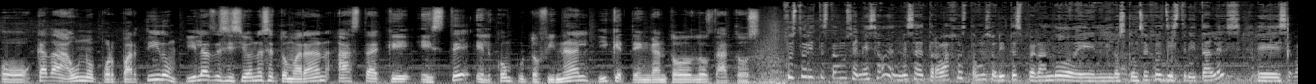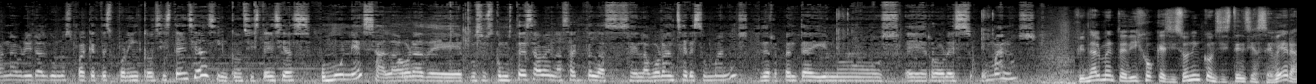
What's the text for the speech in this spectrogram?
o cada uno por partido y las decisiones se tomarán hasta que esté el cómputo final y que tengan todos los datos. Justo ahorita estamos en eso, en mesa de trabajo, estamos ahorita esperando en los consejos distritales, eh, se van a abrir algunos paquetes por inconsistencias, inconsistencias comunes a la hora de, pues como ustedes saben, las actas las elaboran seres humanos, de repente hay unos errores humanos. Finalmente dijo que si son inconsistencias severas,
